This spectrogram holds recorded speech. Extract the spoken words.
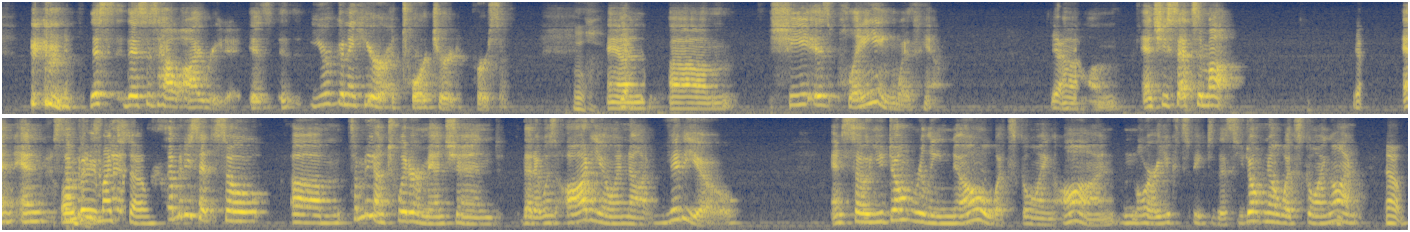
this this is how I read it. Is, is you're going to hear a tortured person, Ugh. and um, she is playing with him. Yeah. um, and she sets him up. Yeah. And and oh, somebody very much said- so. Somebody said so. Um, somebody on Twitter mentioned that it was audio and not video, and so you don't really know what's going on. Laura, you could speak to this. You don't know what's going on. No.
